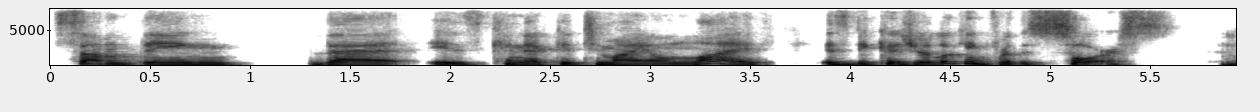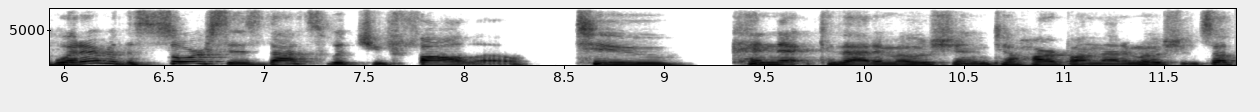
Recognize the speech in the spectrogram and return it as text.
something that is connected to my own life is because you're looking for the source mm-hmm. whatever the source is that's what you follow to connect to that emotion to harp on that emotion so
